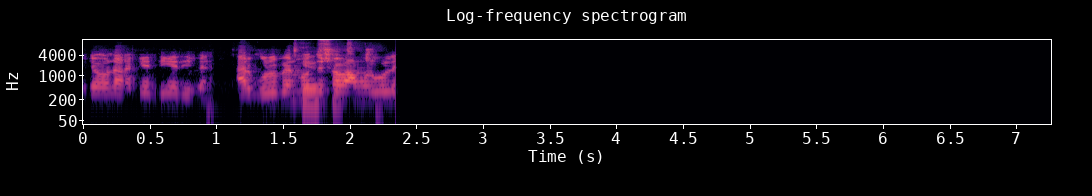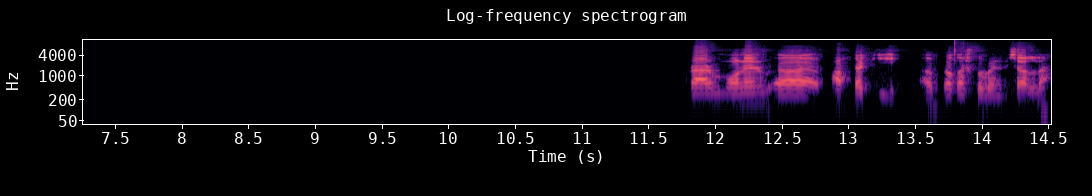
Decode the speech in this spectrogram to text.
এটা ওনাকে দিয়ে দিবেন। আর গ্রুপের মধ্যে সব আমলগুলো আপনার মনের ভাবটা কি? প্রকাশ করবেন ইনশাল্লাহ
